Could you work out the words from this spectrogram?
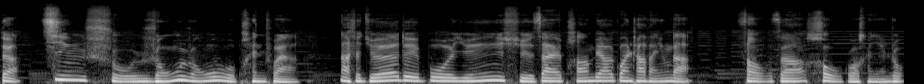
的金属熔融物喷出来啊，那是绝对不允许在旁边观察反应的，否则后果很严重。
